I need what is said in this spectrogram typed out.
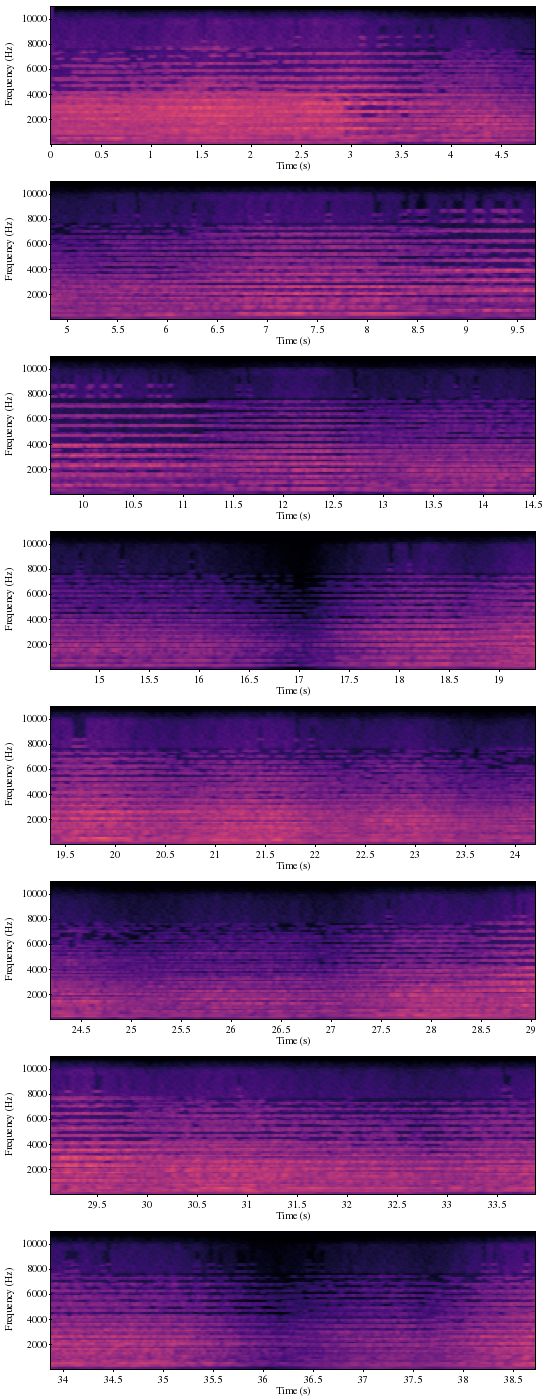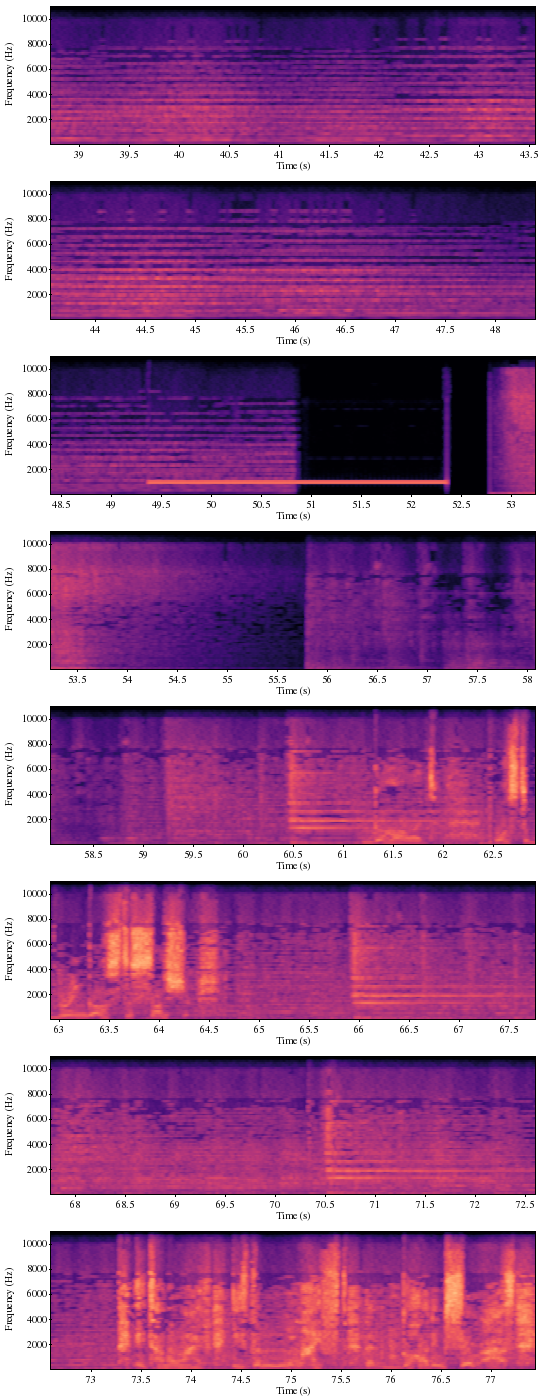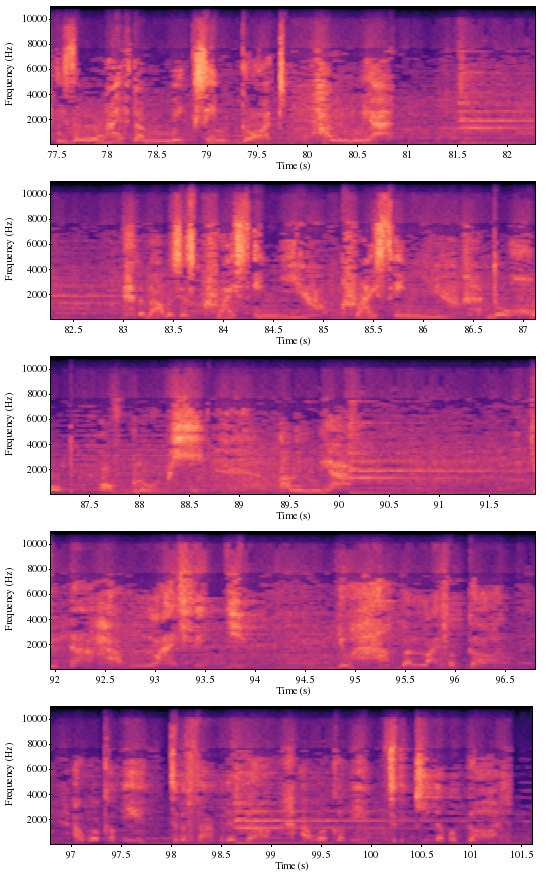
God wants to bring us to sonship. Eternal life is the life that God Himself has, is the life that makes Him God. Hallelujah. The Bible says, Christ in you, Christ in you, the hope of glory. Hallelujah. You now have life in you. You have the life of God. I welcome you to the family of God. I welcome you to the kingdom of God.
